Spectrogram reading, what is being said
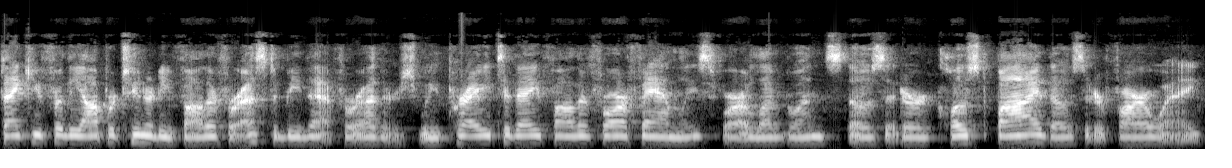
Thank you for the opportunity, Father, for us to be that for others. We pray today, Father, for our families, for our loved ones, those that are close by, those that are far away.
